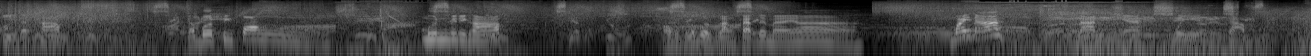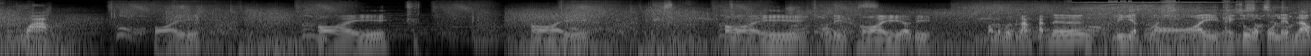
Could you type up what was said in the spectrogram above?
กินะครับระเบิดปิงปองมึนไปดิครับขอผมระเบิดพลังแป๊บได้ไหมล่ะไม่นะ นั่นไงเวรกรรมวาบถอย ถอย ถอย ถอย เอาดิ ถอย เอาดิ อระเบิดพลังแป๊บนึงเรียบร้อยไถสู้กับโคเลมแล้ว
